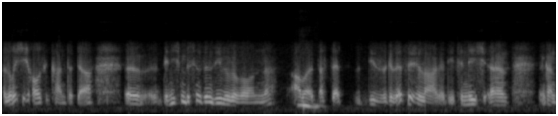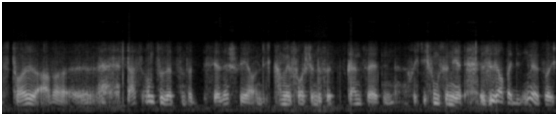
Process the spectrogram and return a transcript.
also richtig rausgekantet, ja, äh, bin ich ein bisschen sensibel geworden. Ne? Aber das, das, diese gesetzliche Lage, die finde ich äh, ganz toll, aber äh, das umzusetzen wird sehr, sehr schwer und ich kann mir vorstellen, dass es ganz selten richtig funktioniert. Es ist ja auch bei den E-Mails so. Ich,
